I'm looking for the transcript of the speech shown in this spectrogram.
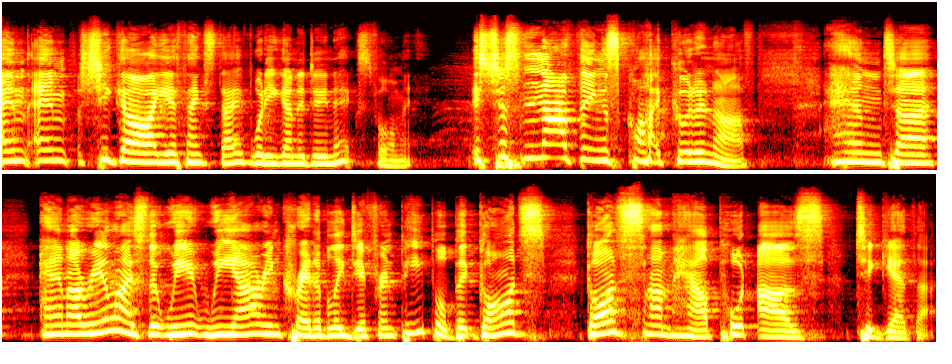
And, and she'd go, oh, yeah, thanks, Dave. What are you going to do next for me? It's just nothing's quite good enough. And, uh, and I realized that we, we are incredibly different people, but God's, God somehow put us together.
